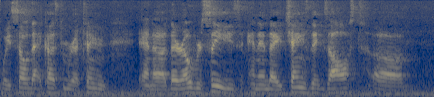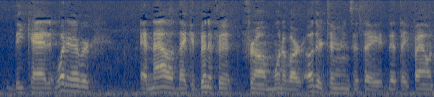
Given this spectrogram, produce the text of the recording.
we sold that customer a tune and uh, they're overseas and then they change the exhaust, uh, it, whatever, and now they could benefit from one of our other tunes that they that they found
